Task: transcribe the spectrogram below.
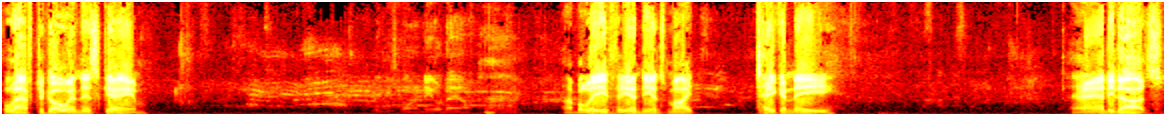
left to go in this game. I believe the Indians might take a knee. And he does.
